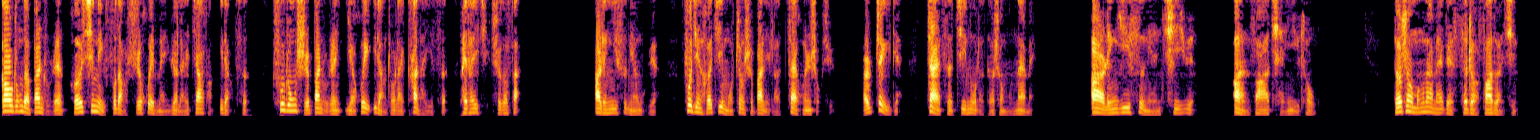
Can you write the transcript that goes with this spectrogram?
高中的班主任和心理辅导师会每月来家访一两次，初中时班主任也会一两周来看他一次，陪他一起吃个饭。二零一四年五月，父亲和继母正式办理了再婚手续，而这一点再次激怒了德胜蒙奈美。二零一四年七月，案发前一周。德胜蒙奈美给死者发短信，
